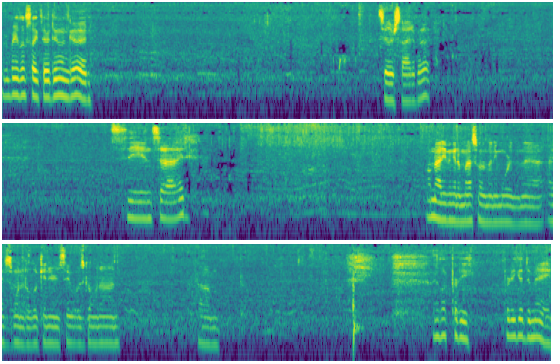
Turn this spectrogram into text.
everybody looks like they're doing good. That's the other side of it. It's the inside. I'm not even going to mess with them any more than that. I just wanted to look in here and see what was going on. Um, they look pretty, pretty good to me.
